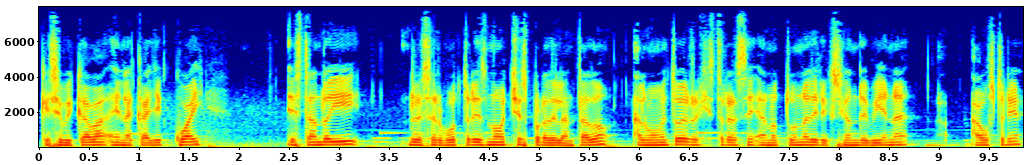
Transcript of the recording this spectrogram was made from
que se ubicaba en la calle Quay. Estando ahí, reservó tres noches por adelantado. Al momento de registrarse, anotó una dirección de Viena, Austria,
